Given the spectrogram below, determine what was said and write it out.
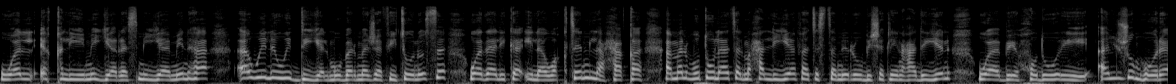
والإقليمية الرسمية منها أو الودية المبرمجة في تونس وذلك إلى وقت لاحق. أما البطولات المحلية فتستمر بشكل عادي وبحضور الجمهور.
